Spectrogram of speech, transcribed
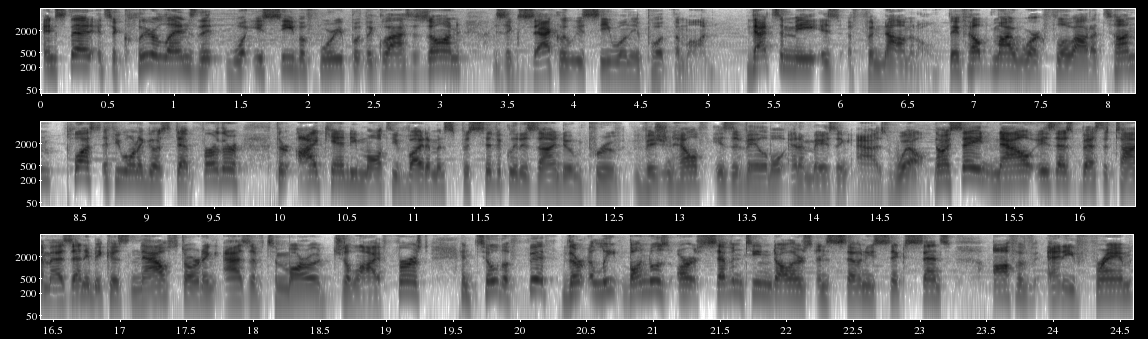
Instead, it's a clear lens that what you see before you put the glasses on is exactly what you see when you put them on. That to me is phenomenal. They've helped my workflow out a ton. Plus, if you want to go a step further, their eye candy multivitamin specifically designed to improve vision health is available and amazing as well. Now I say now is as best a time as any because now starting as of tomorrow, July 1st until the 5th, their elite bundles are $17.76 off of any frame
